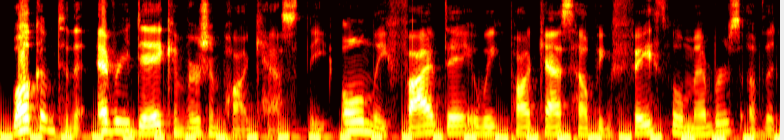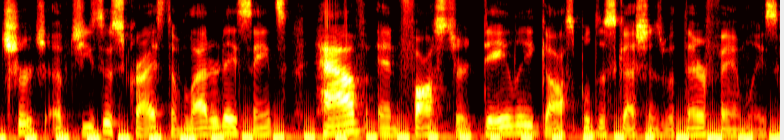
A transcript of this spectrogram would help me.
Welcome to the Everyday Conversion Podcast, the only five day a week podcast helping faithful members of the Church of Jesus Christ of Latter day Saints have and foster daily gospel discussions with their families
